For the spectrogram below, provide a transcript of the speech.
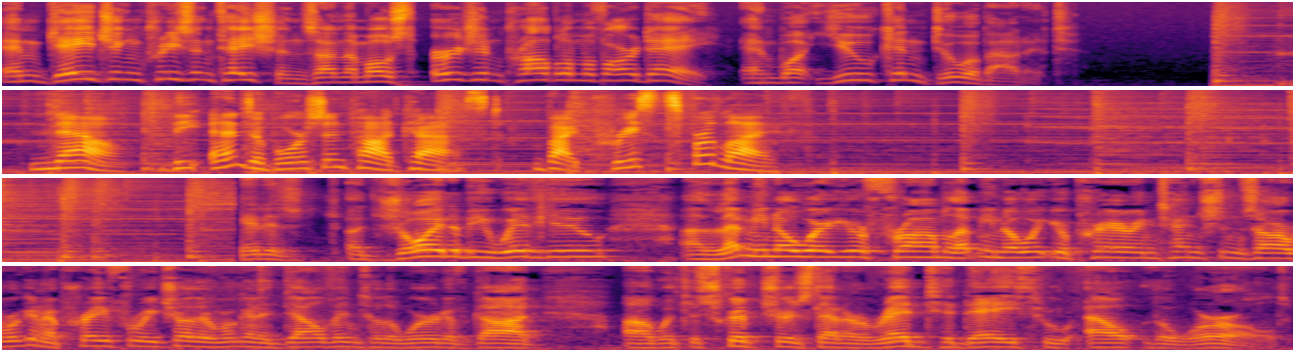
engaging presentations on the most urgent problem of our day and what you can do about it. Now, the End Abortion Podcast by Priests for Life. It is a joy to be with you. Uh, let me know where you're from. Let me know what your prayer intentions are. We're going to pray for each other and we're going to delve into the Word of God uh, with the scriptures that are read today throughout the world.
